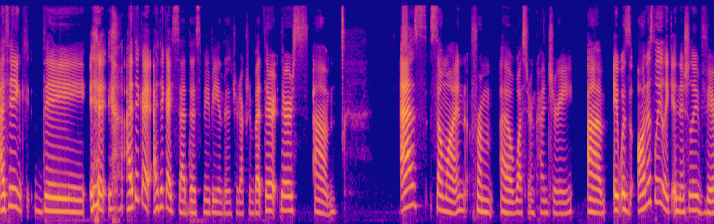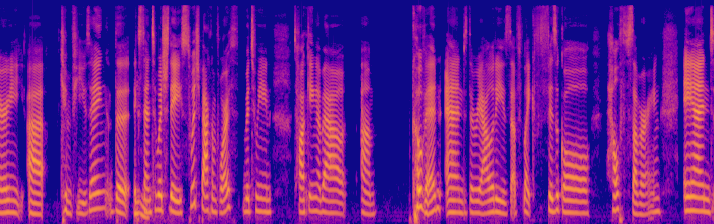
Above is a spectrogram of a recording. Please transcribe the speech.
I think they it, I think I I think I said this maybe in the introduction, but there there's um as someone from a western country, um it was honestly like initially very uh confusing the mm. extent to which they switch back and forth between talking about um COVID and the realities of like physical health suffering and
